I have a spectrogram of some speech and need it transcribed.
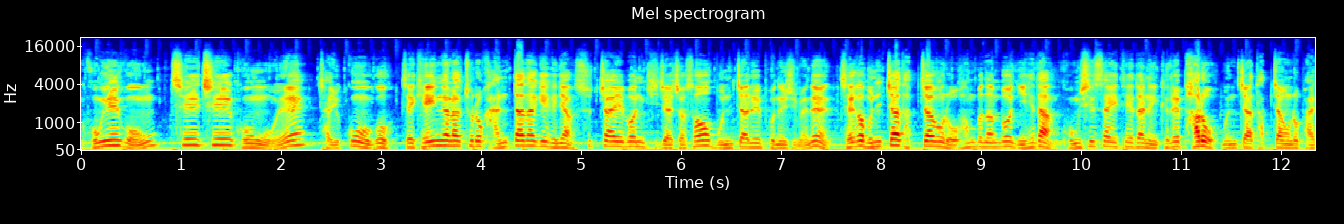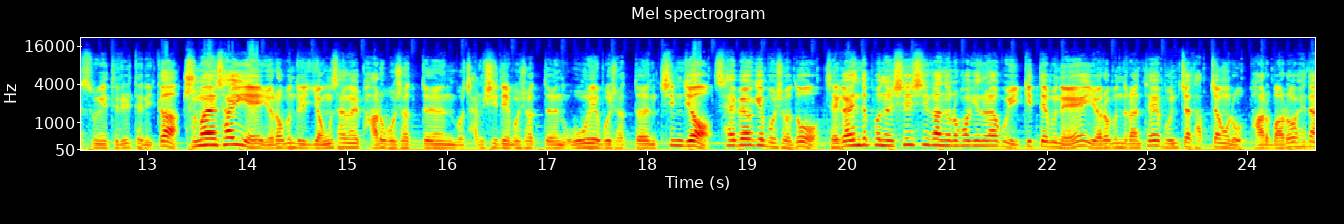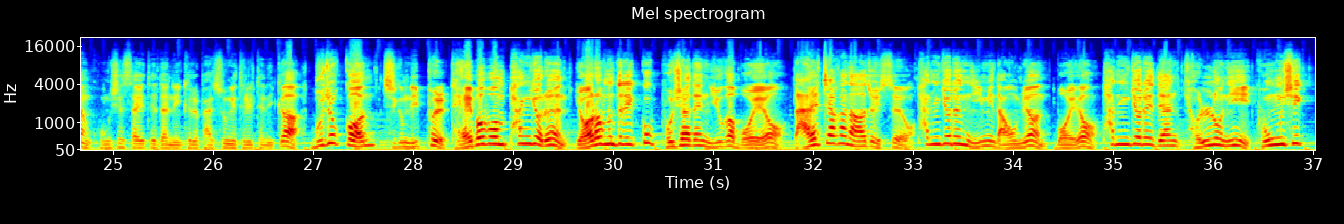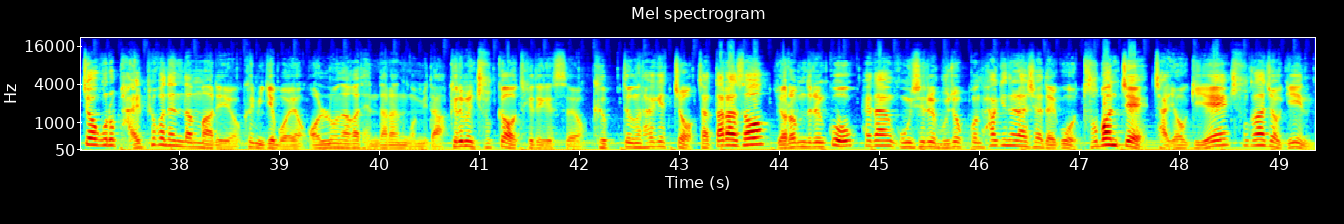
처인 010-7705에 자 6059 제 개인 연락처로 간단하게 그냥 숫자 1번 기재하셔서 문자를 보내주면은 제가 문자 답장으로 한 분 한 분 이 해당 공시 사이트에 해당 링크를 바로 문자 답장으로 발송해 드릴 테니까 주말 사이에 여러분들이 이 영상을 바로 보셨든 뭐 잠시 뒤에 보셨든 오후에 보셨든 심지어 새벽에 보셔도 제가 핸드폰을 실시간으로 확인을 하고 있기 때문에 여러분들한테 문자 답장으로 바로바로 해당 공시 사이트에 대한 링크를 발송해 드릴 테니까 무조건 지금 리플 대법원 판결은 여러 분들이 꼭 보셔야 되는 이유가 뭐예요? 날짜가 나와져 있어요. 판결은 이미 나오면 뭐예요? 판결에 대한 결론이 공식적으로 발표가 된단 말이에요. 그럼 이게 뭐예요? 언론화가 된다라는 겁니다. 그러면 주가 어떻게 되겠어요? 급등을 하겠죠. 자, 따라서 여러분들은 꼭 해당 공시를 무조건 확인을 하셔야 되고 두 번째, 자 여기에 추가적인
